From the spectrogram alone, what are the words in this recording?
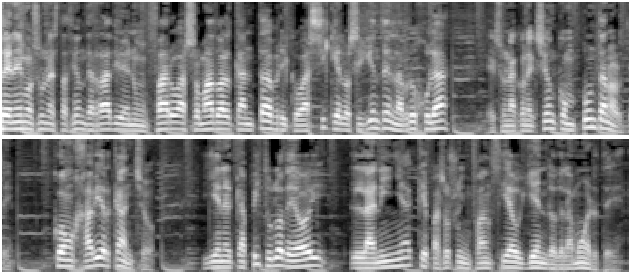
Tenemos una estación de radio en un faro asomado al Cantábrico, así que lo siguiente en la brújula es una conexión con Punta Norte, con Javier Cancho. Y en el capítulo de hoy, la niña que pasó su infancia huyendo de la muerte.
